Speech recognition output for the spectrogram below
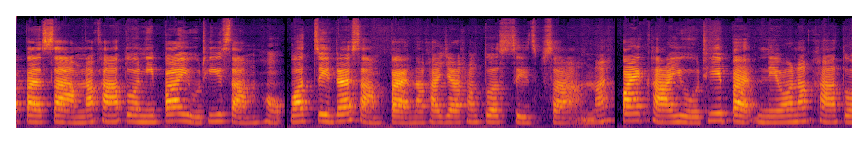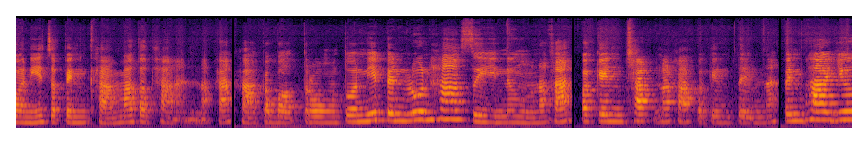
11883 นะคะ ตัวนี้ป้ายอยู่ที่ 36 วัดจีนได้ 38 นะคะ ยาทั้งตัว 43 นะ ป้ายขาอยู่ที่ 8 นิ้วนะคะ ตัวนี้จะเป็นขามาตรฐานนะคะ ขากระบอกตรง ตัวนี้เป็นรุ่น 541 นะคะ ประเก็นชัดนะคะ ประเก็นเต็มนะ เป็นผ้ายื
